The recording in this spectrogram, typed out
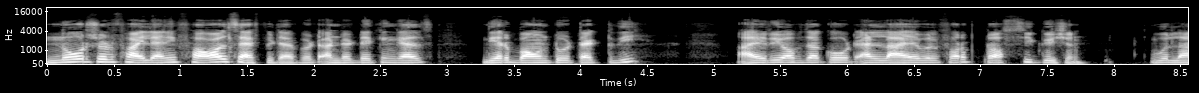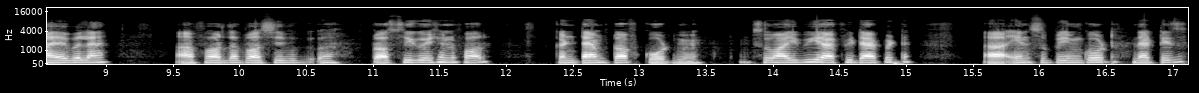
nor should file any false affidavit undertaking else they are bound to attract the ire of the court and liable for prosecution वो liable है uh, for the uh, prosecution for contempt of court में so I affidavit uh, in supreme court that is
